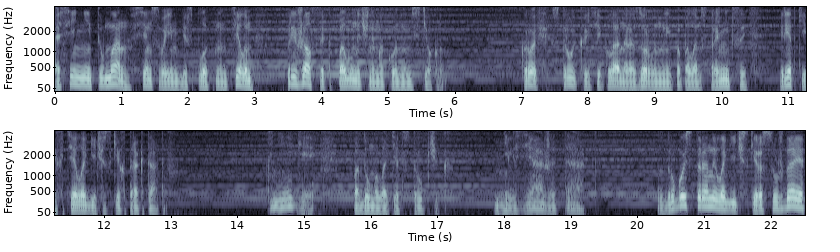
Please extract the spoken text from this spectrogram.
осенний туман всем своим бесплотным телом прижался к полуночным оконным стеклам. Кровь струйкой текла на разорванные пополам страницы редких теологических трактатов. «Книги», — подумал отец Трубчик, — «нельзя же так». С другой стороны, логически рассуждая,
